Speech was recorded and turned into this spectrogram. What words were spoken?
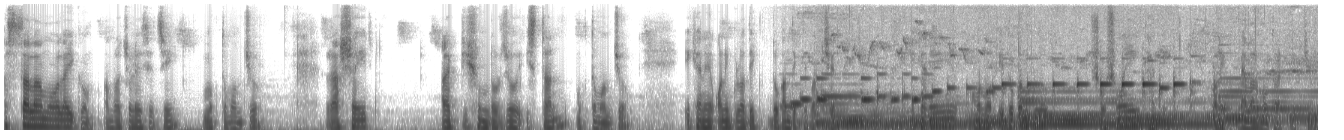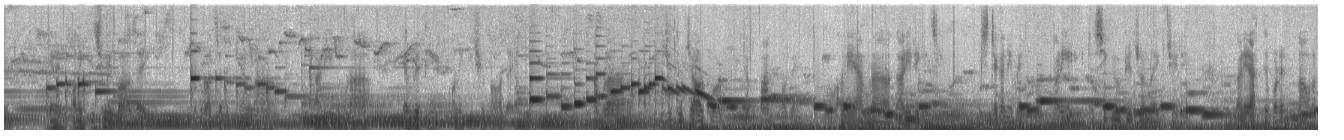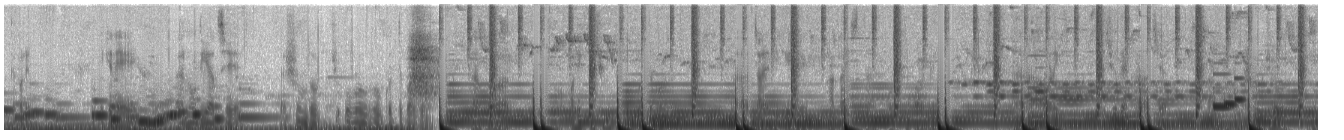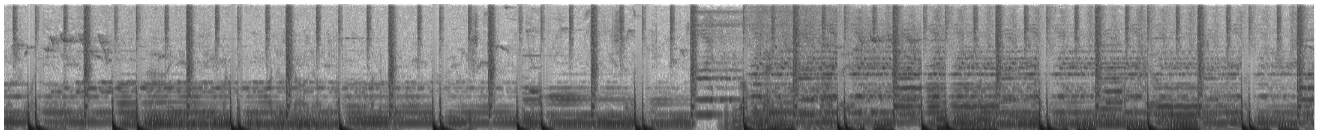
আসসালামু আলাইকুম। আমরা চলে এসেছি মুক্তমঞ্চ রাজশাহীর আরেকটি সৌন্দর্য স্থান মুক্তমঞ্চ এখানে অনেকগুলো দিক- দোকান দেখতে পাচ্ছেন। এখানে মনে, এই দোকানগুলো সবসময়ই থাকে। অনেক মেলার মতো আর কি অ্যাকচুয়ালি এখানে অনেক কিছুই পাওয়া যায়। ছোটো বাচ্চাদের খেলনা গাড়ি ঘোড়া এভরিথিং অনেক কিছুই পাওয়া যায়। আমরা কিছু দূর যাওয়ার পর একটা বাদ পাবে ওখানে আমরা গাড়ি রেখেছি। বিশ টাকা নেবে। গাড়ি এটা সিকিউরিটির জন্য অ্যাকচুয়ালি গাড়ি রাখতে পারেন, নাও রাখতে পারেন। এখানে নদী আছে, সুন্দর, উপভোগ করতে পারবেন। তারপর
